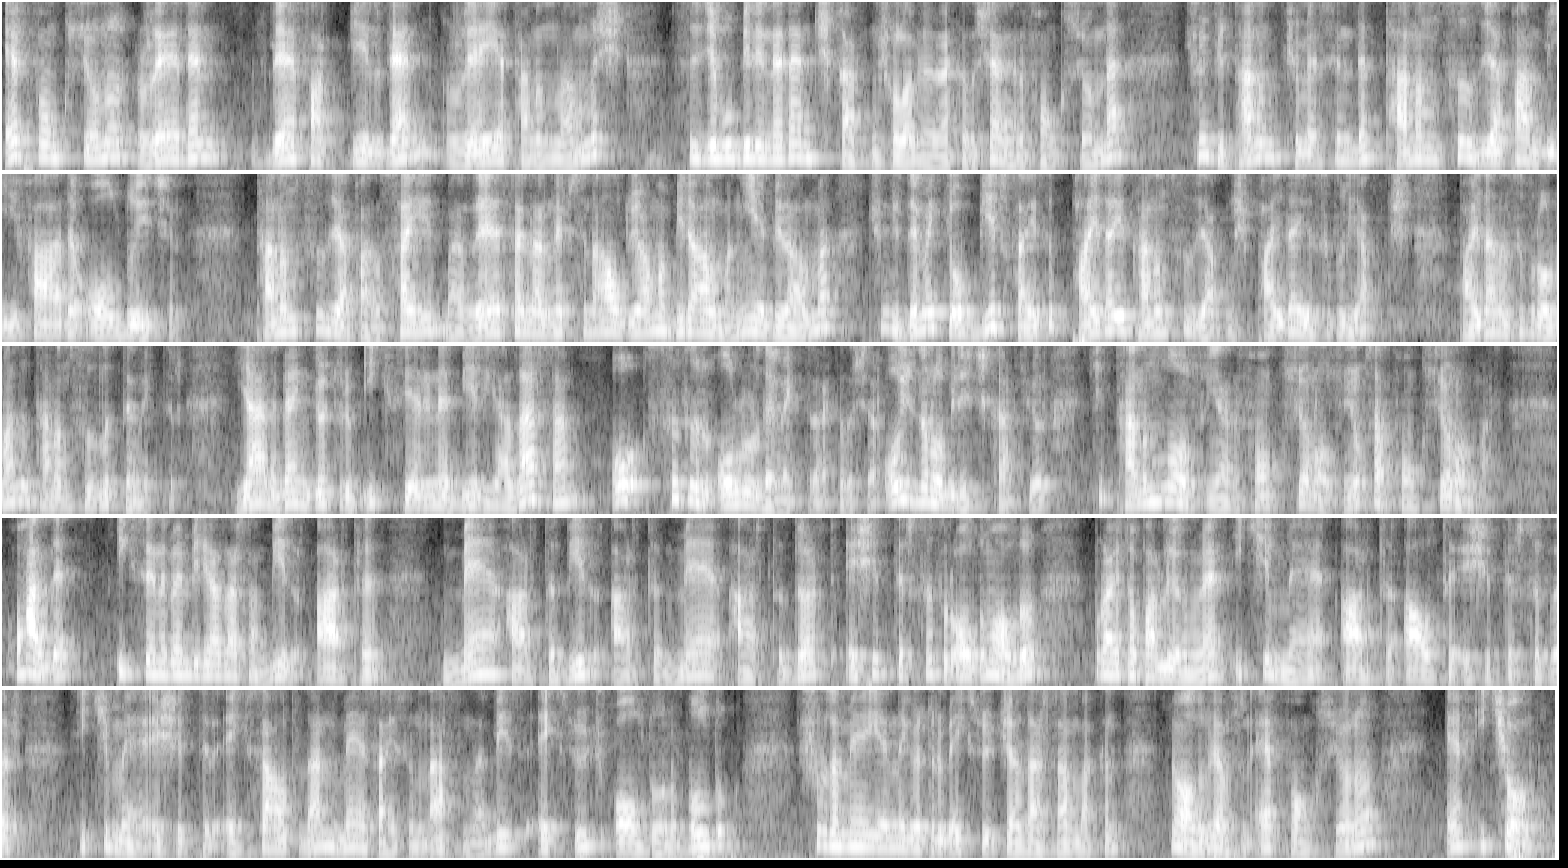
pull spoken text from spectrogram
F fonksiyonu R'den R fark 1'den R'ye tanımlanmış. Sizce bu biri neden çıkartmış olabilir arkadaşlar yani fonksiyonda? Çünkü tanım kümesinde tanımsız yapan bir ifade olduğu için. Tanımsız yapan sayı, ben reel sayıların hepsini al diyor ama biri alma. Niye biri alma? Çünkü demek ki o bir sayısı paydayı tanımsız yapmış. Paydayı sıfır yapmış. Paydanın sıfır olmazsa tanımsızlık demektir. Yani ben götürüp x yerine 1 yazarsam o sıfır olur demektir arkadaşlar. O yüzden o biri çıkartıyor. Ki tanımlı olsun yani fonksiyon olsun. Yoksa fonksiyon olmaz. O halde x yerine ben 1 yazarsam 1 artı m artı 1 artı m artı 4 eşittir 0 oldu mu oldu. Burayı toparlıyorum hemen. 2m artı 6 eşittir 0. 2m eşittir eksi 6'dan m sayısının aslında biz eksi 3 olduğunu bulduk. Şurada m yerine götürüp eksi 3 yazarsam bakın ne oldu biliyor musun? f fonksiyonu f2 oldu.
